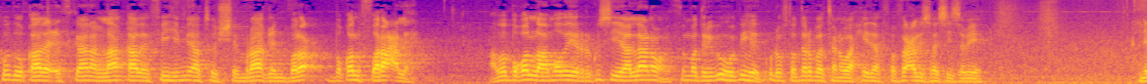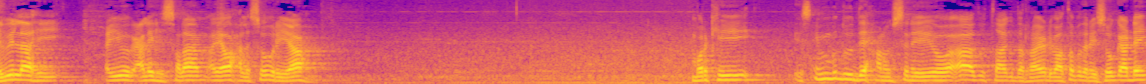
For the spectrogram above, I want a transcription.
khuduu qaada cidkaanan laan qaada fiihi miatu shimraaqin boqol farac leh ama boqol laamood yarar ku sii yaalaano uma dribuuhu bihi ku dhufta darbatan waaxida fafacaluu saasii sameeye nebiy llaahi ayuub calayhi الsalaam ayaa waxaa la soo wariyaa. Markii in mudduu dee xanuunsanayay oo aada u taag daraayo dhibaato badan ay soo gaadhay.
